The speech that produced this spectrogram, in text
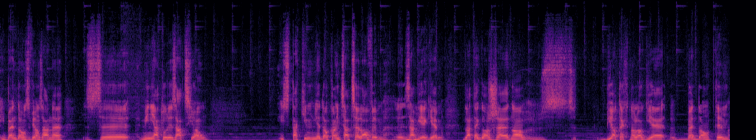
i będą związane z miniaturyzacją i z takim nie do końca celowym y, zabiegiem, dlatego że no, z- biotechnologie będą tym,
